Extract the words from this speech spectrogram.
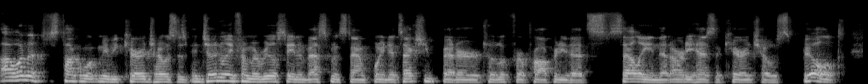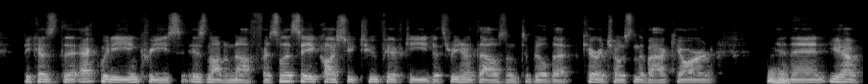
I want to just talk about maybe carriage houses. And generally, from a real estate investment standpoint, it's actually better to look for a property that's selling that already has the carriage house built because the equity increase is not enough. So let's say it costs you 250 to 300,000 to build that carriage house in the backyard. Mm-hmm. And then you have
